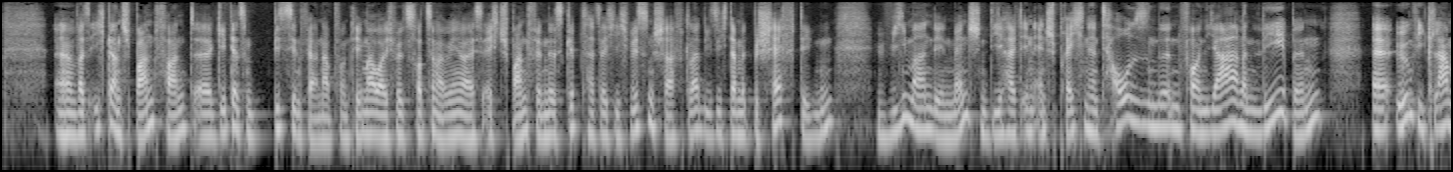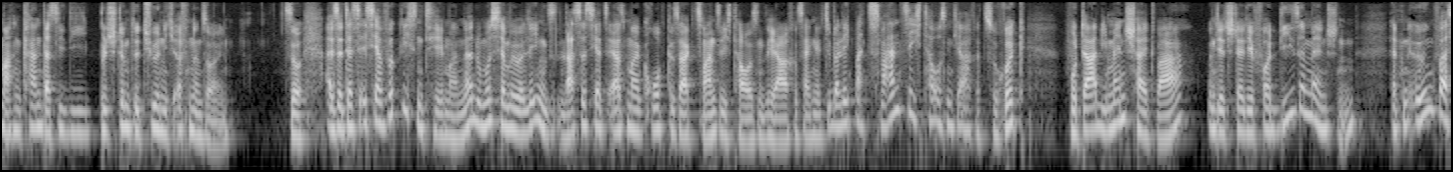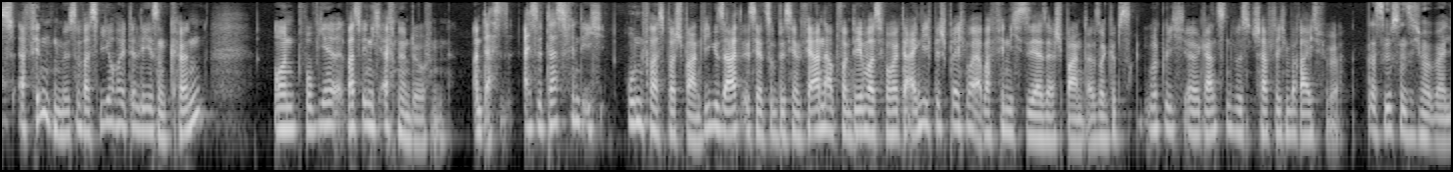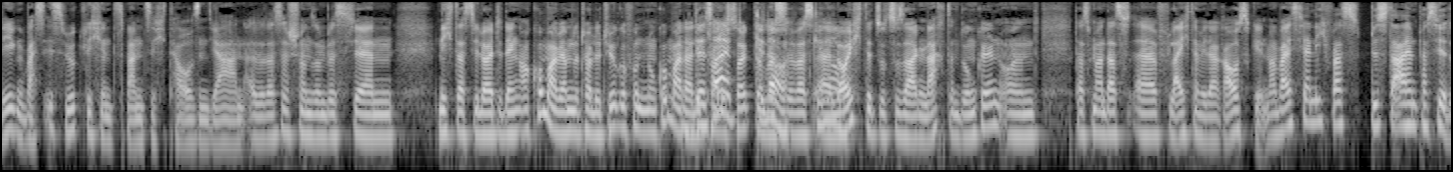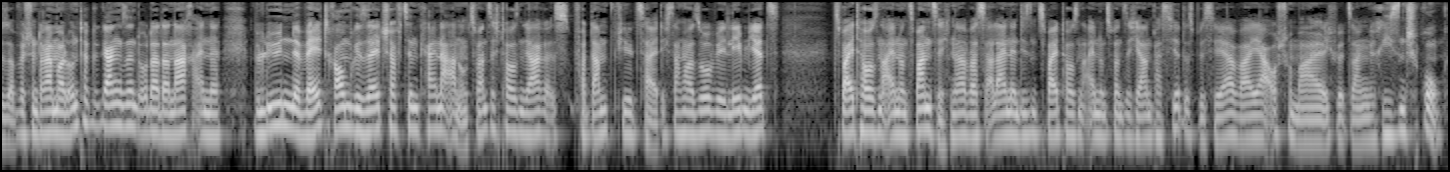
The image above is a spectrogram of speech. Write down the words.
Äh, was ich ganz spannend fand, äh, geht jetzt ein bisschen fernab vom Thema, aber ich will es trotzdem erwähnen, weil ich es echt spannend finde. Es gibt tatsächlich Wissenschaftler, die sich damit beschäftigen, wie man den Menschen, die halt in entsprechenden Tausenden von Jahren leben, äh, irgendwie klar machen kann, dass sie die bestimmte Tür nicht öffnen sollen. So, also das ist ja wirklich ein Thema, ne? Du musst ja mal überlegen, lass es jetzt erstmal grob gesagt 20.000 Jahre sein. Jetzt überleg mal 20.000 Jahre zurück, wo da die Menschheit war. Und jetzt stell dir vor, diese Menschen hätten irgendwas erfinden müssen, was wir heute lesen können und wo wir, was wir nicht öffnen dürfen. Und das, also das finde ich unfassbar spannend. Wie gesagt, ist jetzt so ein bisschen fernab von dem, was wir heute eigentlich besprechen wollen, aber finde ich sehr, sehr spannend. Also gibt es wirklich äh, ganzen wissenschaftlichen Bereich für. Das muss man sich mal überlegen. Was ist wirklich in 20.000 Jahren? Also das ist schon so ein bisschen, nicht, dass die Leute denken, oh guck mal, wir haben eine tolle Tür gefunden und guck mal, da liegt tolles Zeug drin, genau, was, was genau. leuchtet sozusagen nachts im Dunkeln und dass man das äh, vielleicht dann wieder rausgeht. Man weiß ja nicht, was bis dahin passiert ist. Ob wir schon dreimal untergegangen sind oder danach eine blühende Weltraumgesellschaft sind, keine Ahnung. 20.000 Jahre ist verdammt viel Zeit. Ich sag mal so, wir leben jetzt 2021, ne? was allein in diesen 2021 Jahren passiert ist bisher, war ja auch schon mal, ich würde sagen, ein Riesensprung.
